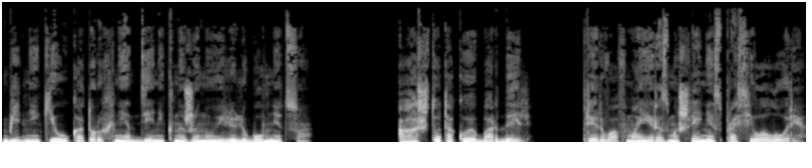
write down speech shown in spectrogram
Бедняки, у которых нет денег на жену или любовницу? «А что такое бордель?» Прервав мои размышления, спросила Лори.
